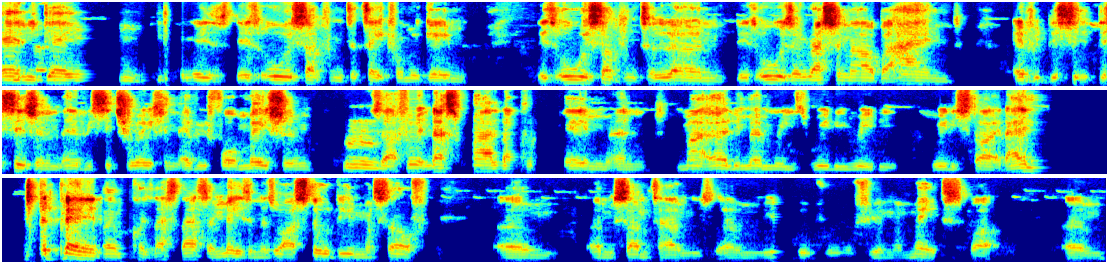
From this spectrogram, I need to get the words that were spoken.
any game. There's there's always something to take from a game. There's always something to learn. There's always a rationale behind every deci- decision, every situation, every formation. Mm. So I think that's my love of the game and my early memories really, really, really started. I enjoyed playing it because that's that's amazing as well. I still do myself um, um, sometimes um, you know, with a few of my mates, but um,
